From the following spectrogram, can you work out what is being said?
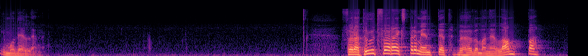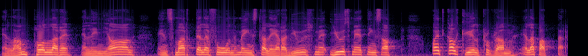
i modellen. För att utföra experimentet behöver man en lampa, en lamphållare, en linjal, en smarttelefon med installerad ljusmätningsapp och ett kalkylprogram eller papper.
